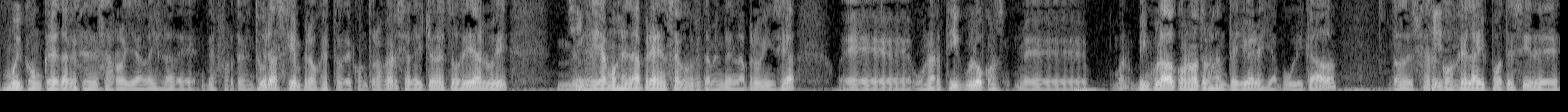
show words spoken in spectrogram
muy concreta que se desarrolla en la isla de, de, Fuerteventura, siempre objeto de controversia. De hecho, en estos días, Luis, Veíamos en la prensa, concretamente en la provincia, eh, un artículo eh, bueno, vinculado con otros anteriores ya publicados, donde se recoge la hipótesis de,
